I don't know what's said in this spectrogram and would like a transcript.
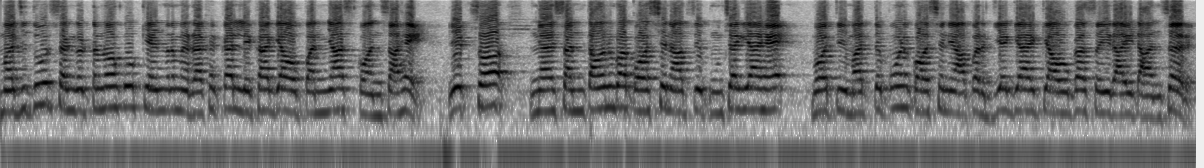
मजदूर संगठनों को केंद्र में रखकर लिखा गया उपन्यास कौन सा है? एक सौ क्वेश्चन आपसे पूछा गया है। बहुत ही महत्वपूर्ण क्वेश्चन यहाँ पर दिया गया है। क्या होगा? सही राइट आंसर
